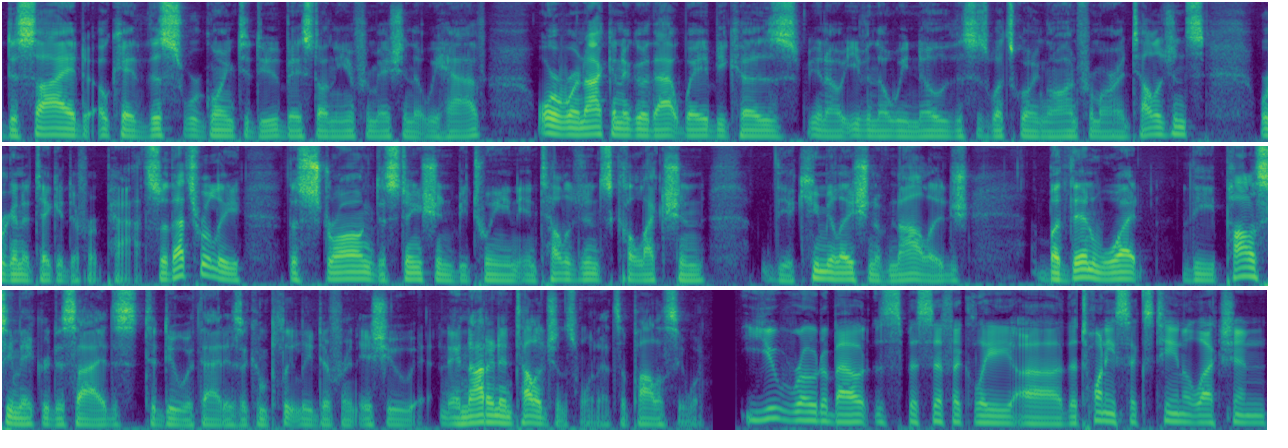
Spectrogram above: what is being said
decide, okay, this we're going to do based on the information that we have, or we're not going to go that way because, you know, even though we know this is what's going on from our intelligence, we're going to take a different path. So that's really the strong distinction between intelligence collection, the accumulation of knowledge, but then what the policymaker decides to do with that is a completely different issue and not an intelligence one, it's a policy one you wrote about specifically uh, the 2016 election.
